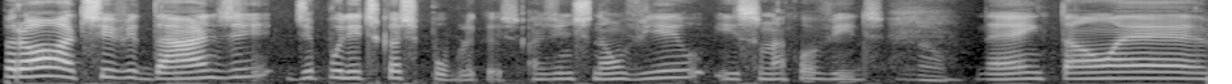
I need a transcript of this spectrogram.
proatividade de políticas públicas. A gente não viu isso na Covid. Não. Né? Então, é,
